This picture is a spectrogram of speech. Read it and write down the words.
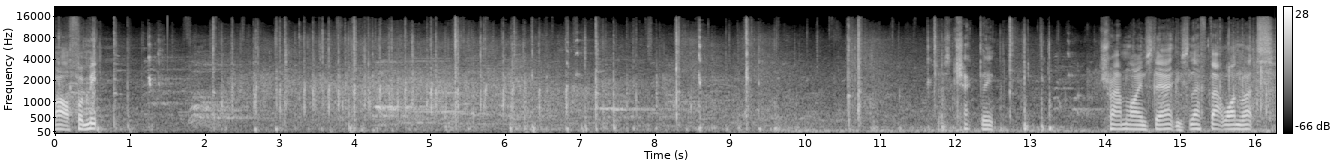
Well, for me, just check the tram lines there. He's left that one. That's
